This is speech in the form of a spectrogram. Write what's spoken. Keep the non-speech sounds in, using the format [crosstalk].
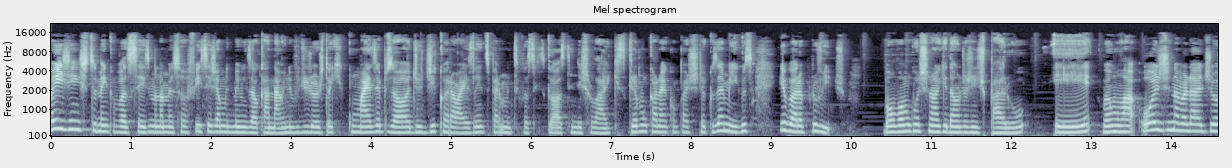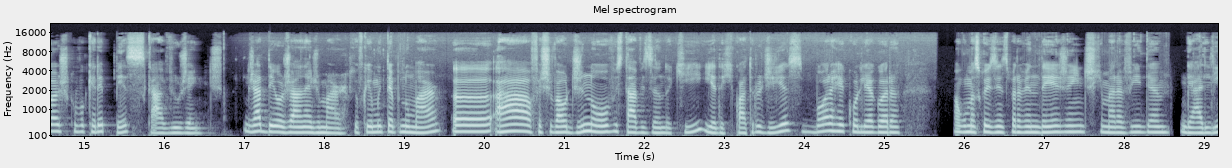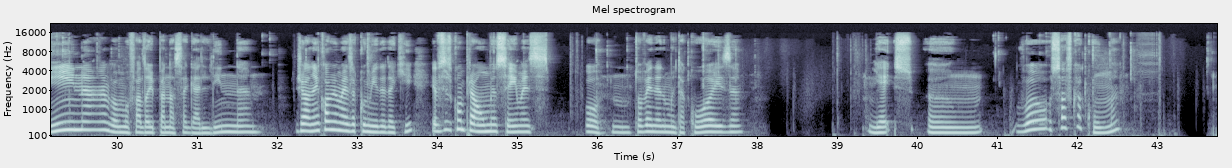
Oi gente, tudo bem com vocês? Meu nome é Sofia, sejam muito bem-vindos ao canal. E no vídeo de hoje tô aqui com mais episódio de Coral Island, espero muito que vocês gostem, deixa o like, inscreva no canal e compartilha com os amigos. E bora pro vídeo. Bom, vamos continuar aqui da onde a gente parou. E vamos lá, hoje na verdade eu acho que eu vou querer pescar, viu gente? Já deu já, né, de mar, eu fiquei muito tempo no mar. Uh, ah, o festival de novo está avisando aqui, e é daqui quatro dias, bora recolher agora Algumas coisinhas para vender, gente. Que maravilha. Galina. Vamos falar aí pra nossa galina. Já nem come mais a comida daqui. Eu preciso comprar uma, eu sei, mas... Pô, não tô vendendo muita coisa. E é isso. Vou só ficar com uma.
